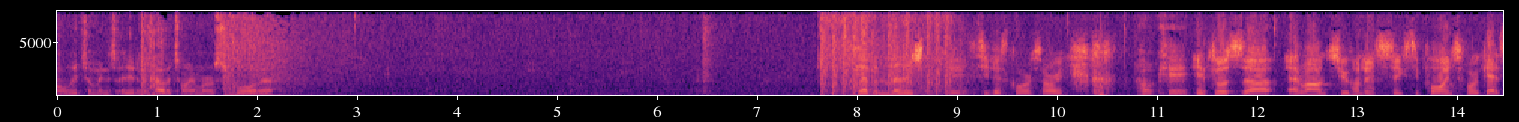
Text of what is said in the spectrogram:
Only two minutes. I didn't have a timer or a score there. I haven't managed to see the score. Sorry. Okay. it was uh, around 260 points for get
